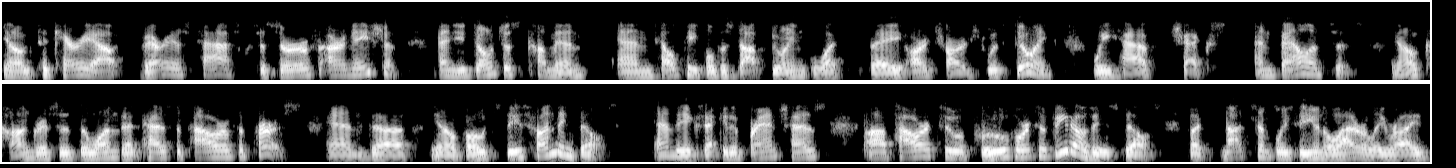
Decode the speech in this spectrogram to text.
you know, to carry out various tasks to serve our nation. And you don't just come in and tell people to stop doing what they are charged with doing. We have checks and balances. You know, Congress is the one that has the power of the purse and, uh, you know, votes these funding bills. And the executive branch has uh, power to approve or to veto these bills, but not simply to unilaterally ride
